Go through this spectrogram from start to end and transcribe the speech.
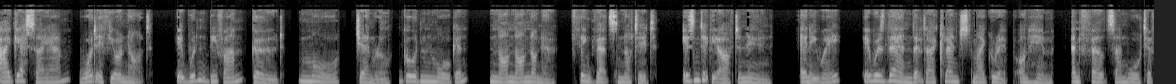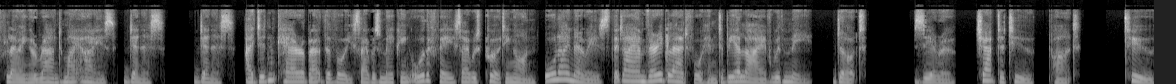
I guess I am. What if you're not? It wouldn't be fun. Goad, more, General Goedemorgen? No no no no, think that's not it. Isn't it the afternoon? Anyway, it was then that I clenched my grip on him, and felt some water flowing around my eyes. Dennis. Dennis. I didn't care about the voice I was making or the face I was putting on. All I know is that I am very glad for him to be alive with me. Dot. 0. Chapter 2, Part 2,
